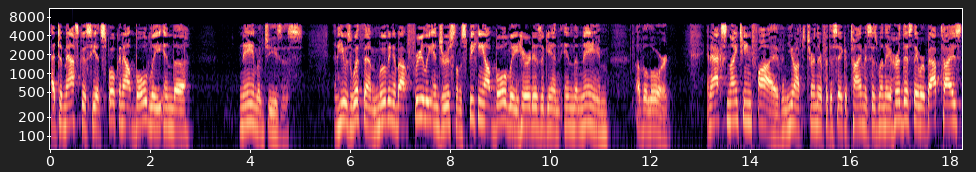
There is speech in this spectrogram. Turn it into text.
at Damascus he had spoken out boldly in the name of Jesus. And he was with them, moving about freely in Jerusalem, speaking out boldly, here it is again, in the name of the Lord. In Acts 19:5, and you don't have to turn there for the sake of time, it says when they heard this they were baptized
